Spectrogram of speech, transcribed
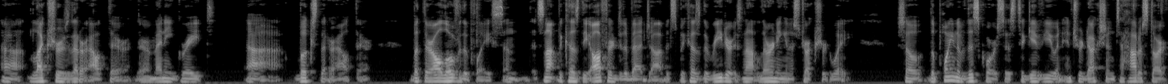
uh, lectures that are out there. There are many great uh, books that are out there, but they're all over the place. And it's not because the author did a bad job, it's because the reader is not learning in a structured way. So, the point of this course is to give you an introduction to how to start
